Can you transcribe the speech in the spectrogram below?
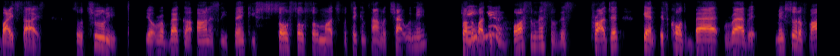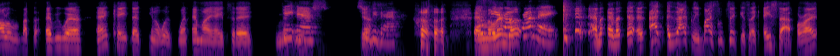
bite size. So truly, yo, Rebecca, honestly, thank you so so so much for taking time to chat with me, talk Thank about you. the awesomeness of this project. Again, it's called Bad Rabbit. Make sure to follow Rebecca everywhere and Kate that you know went MIA today. Kate. Nash. She'll be back. and we'll see her Melinda, Broadway. and and uh, exactly, buy some tickets like ASAP, all right,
